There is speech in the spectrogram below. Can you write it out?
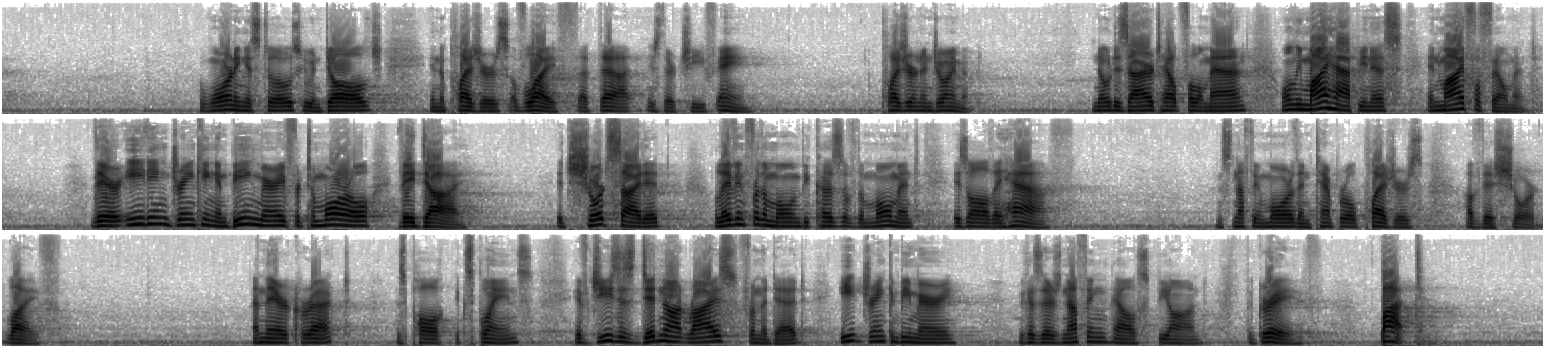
The warning is to those who indulge in the pleasures of life, that that is their chief aim pleasure and enjoyment. No desire to help fellow man, only my happiness and my fulfillment. They're eating, drinking, and being merry, for tomorrow they die. It's short sighted, living for the moment because of the moment is all they have. It's nothing more than temporal pleasures of this short life. And they are correct, as Paul explains. If Jesus did not rise from the dead, eat, drink, and be merry, because there's nothing else beyond the grave. But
